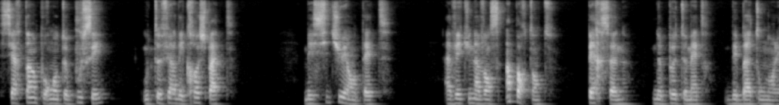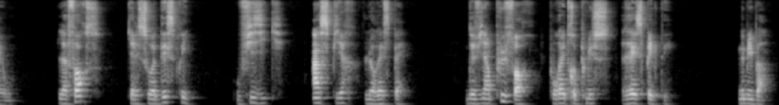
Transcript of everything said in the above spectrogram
Certains pourront te pousser ou te faire des croche-pattes. Mais si tu es en tête, avec une avance importante, personne ne peut te mettre des bâtons dans les roues. La force, qu'elle soit d'esprit ou physique, inspire le respect. Deviens plus fort pour être plus respecté. N'oublie pas,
